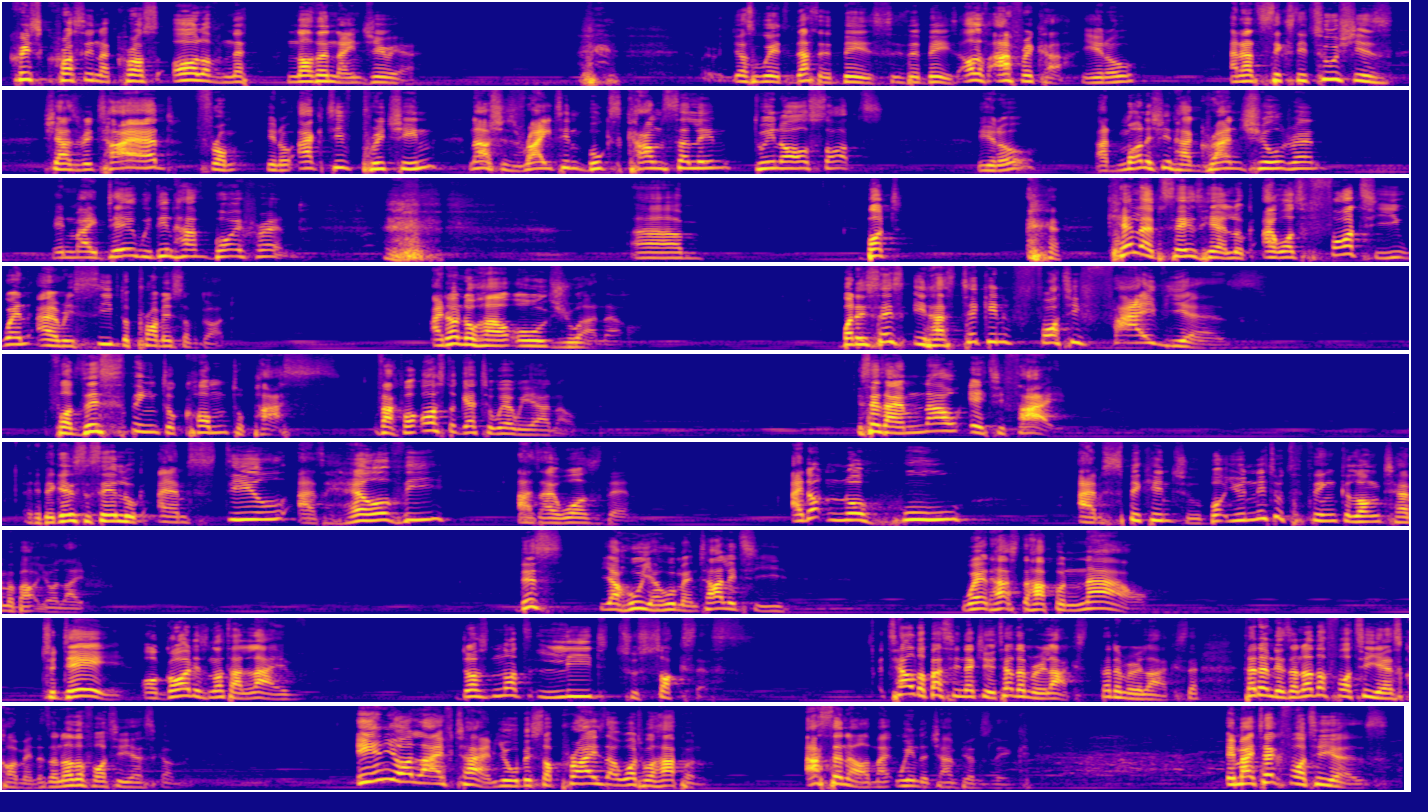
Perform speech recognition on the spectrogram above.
crisscrossing across all of northern Nigeria. Just wait, that's a base, it's a base. All of Africa, you know. And at 62, she's she has retired from you know active preaching. Now she's writing books, counseling, doing all sorts, you know, admonishing her grandchildren. In my day, we didn't have boyfriend. um, but Caleb says here, look, I was 40 when I received the promise of God. I don't know how old you are now. But it says it has taken 45 years for this thing to come to pass. In fact, for us to get to where we are now. He says, I am now 85. And he begins to say, Look, I am still as healthy as I was then. I don't know who I'm speaking to, but you need to think long term about your life. This Yahoo Yahoo mentality, where it has to happen now, today, or God is not alive, does not lead to success. Tell the person next to you, tell them relax. Tell them relax. Tell them there's another 40 years coming. There's another 40 years coming. In your lifetime, you will be surprised at what will happen. Arsenal might win the Champions League. It might take 40 years.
